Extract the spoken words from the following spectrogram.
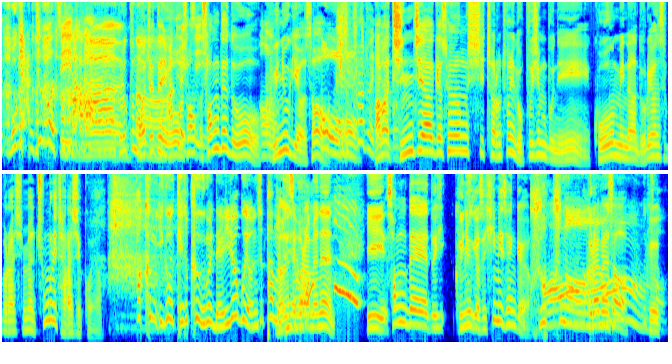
이게 목이 안 튼 거지, 나는. 아, 그렇구나. 어쨌든 요. 성, 성대도 어. 근육이어서 어, 어, 계속 어. 풀어줘야 돼. 아마 진지하게 소영 씨처럼 톤이 높으신 분이 고음이나 노래 연습을 하시면 충분히 잘하실 거예요. 아, 그럼 이거 계속 그 음을 내려고 연습하면 연습을 돼요? 하면은 이 성대도 히- 근육이어서 힘이 생겨요. 그렇구나. 그러면서 그 그쵸.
